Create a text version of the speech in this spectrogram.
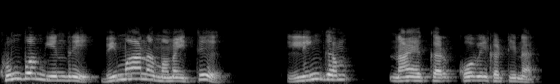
கும்பம் இன்றி விமானம் அமைத்து லிங்கம் நாயக்கர் கோவில் கட்டினார்.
